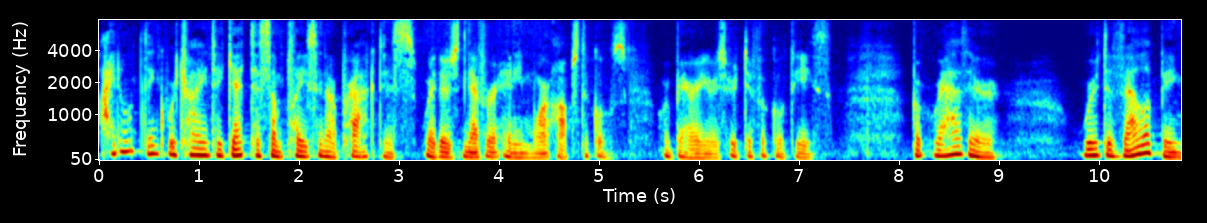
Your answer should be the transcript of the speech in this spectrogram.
I don't think we're trying to get to some place in our practice where there's never any more obstacles or barriers or difficulties. but rather we're developing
